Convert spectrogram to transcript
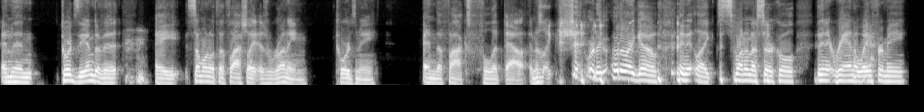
And then towards the end of it, a someone with a flashlight is running towards me, and the fox flipped out and was like, "Shit, where do, where do I go?" And it like spun in a circle. Then it ran away from me,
